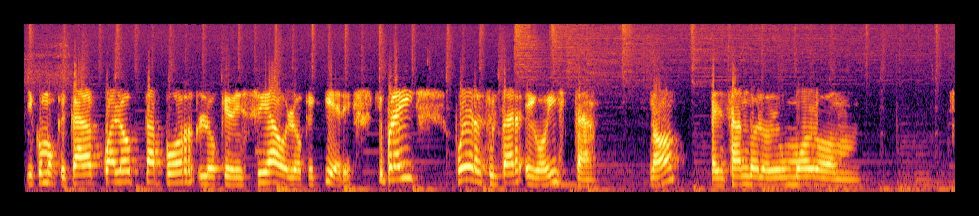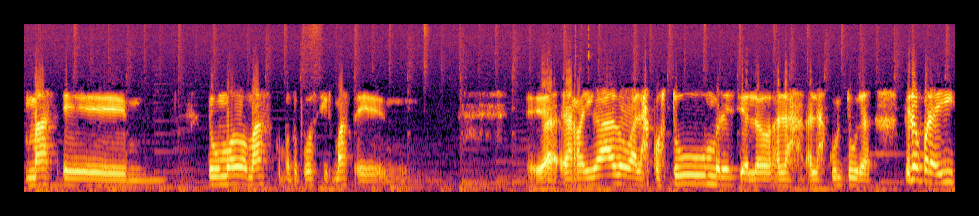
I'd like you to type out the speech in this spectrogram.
y como que cada cual opta por lo que desea o lo que quiere, que por ahí puede resultar egoísta, ¿no? Pensándolo de un modo más, eh, de un modo más, como te puedo decir, más eh, arraigado a las costumbres y a, las, a las culturas. Pero por ahí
